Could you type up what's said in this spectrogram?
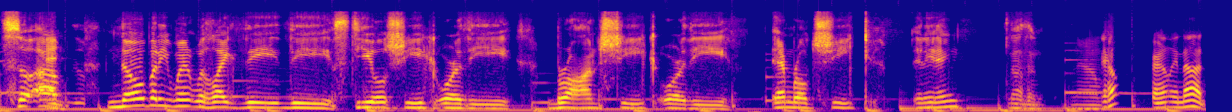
So um, nobody went with like the the steel chic or the bronze chic or the emerald chic. Anything? Nothing. No. No. Apparently not.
